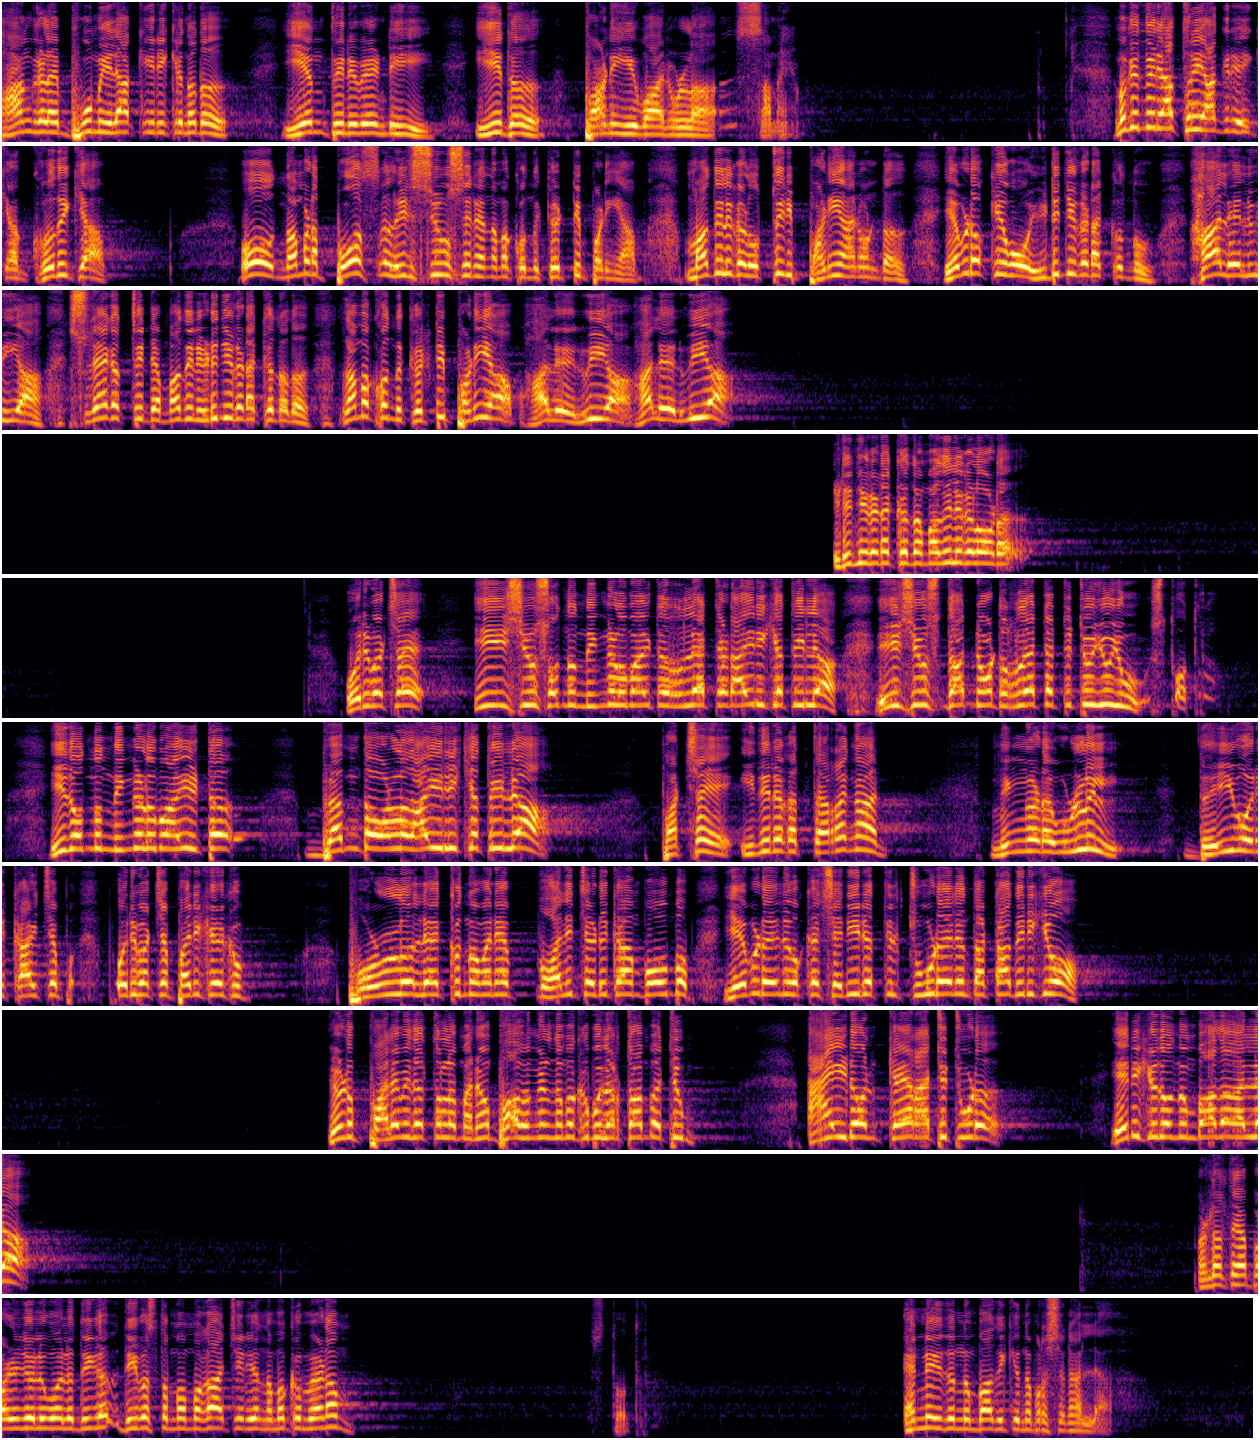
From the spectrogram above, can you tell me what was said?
താങ്കളെ ഭൂമിയിലാക്കിയിരിക്കുന്നത് എന്തിനു വേണ്ടി? ഇത് പണിയുവാനുള്ള സമയം. നമുക്ക് ഇന്ന് രാത്രി ആഗ്രഹിക്കാം കൊതിക്കാം ഓ നമ്മുടെ പേഴ്സണൽ ഇഷ്യൂസിനെ നമുക്കൊന്ന് കെട്ടിപ്പണിയാം. മതിലുകൾ ഒത്തിരി പണിയാനുണ്ട്. എവിടൊക്കെയോ ഇടിഞ്ഞു കിടക്കുന്നു. ഹാലേ ലുയ്യ സ്നേഹത്തിന്റെ മതിൽ ഇടിഞ്ഞു കിടക്കുന്നത് നമുക്കൊന്ന് കെട്ടിപ്പണിയാം. ഹാലേ ലുയ്യ ഹാലേ ലുയ്യ ഇടിഞ്ഞു കിടക്കുന്ന മതിലുകളോട്. ഒരുപക്ഷെ ഈ ഇഷ്യൂസ് ഒന്നും നിങ്ങളുമായിട്ട് റിലേറ്റഡ് ആയിരിക്കത്തില്ല. Issues that not related to you you സ്തോത്രം. ഇതൊന്നും നിങ്ങളുമായിട്ട് ബന്ധമുള്ളതായിരിക്കത്തില്ല. പക്ഷേ പൊള്ളലേക്കുന്നവനെ വലിച്ചെടുക്കാൻ പോകുമ്പോൾ എവിടെയെങ്കിലും ഒക്കെ ശരീരത്തിൽ ചൂടേലും തട്ടാതിരിക്കുമോ ഇതിനോട് പല വിധത്തിലുള്ള മനോഭാവങ്ങൾ നമുക്ക് പുലർത്താൻ പറ്റും. ഐ ഡോണ്ട് കെയർ ആറ്റിറ്റ്യൂഡ് എനിക്കിതൊന്നും ബാധകമല്ല. പണ്ടത്തെ ആ പഴഞ്ചൊല്ലു പോലെ ദീക ദീപസ്തംഭം മഹാചര്യം നമുക്കും വേണം. സ്തോത്രം. എന്നെ ഇതൊന്നും ബാധിക്കുന്ന പ്രശ്നമല്ല.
